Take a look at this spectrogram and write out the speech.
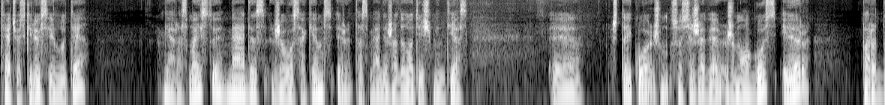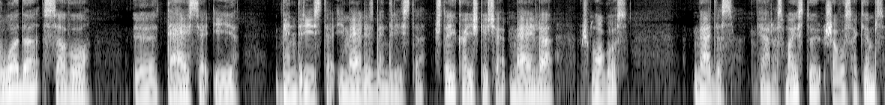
trečios skyrius eilutė. Geras maistui medis, žavus akims ir tas medis žada duoti išminties. E, štai kuo susižavė žmogus ir parduoda savo e, teisę į bendrystę, į meilės bendrystę. Štai ką iškeičia meilę žmogus. Medis geras maistui, žavus akims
